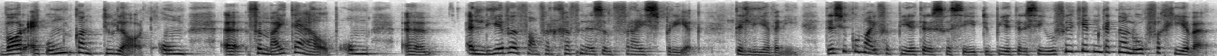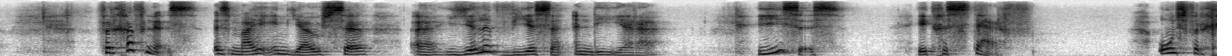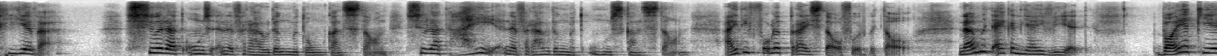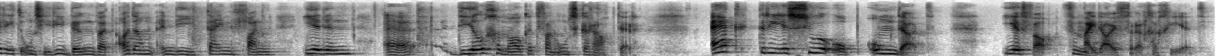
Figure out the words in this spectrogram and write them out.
Waar ek hom kan toelaat om uh, vir my te help om 'n uh, 'n lewe van vergifnis en vryspreek te lewe nie. Dis hoekom hy vir Petrus gesê het, toe Petrus sê, "Hoeveel keer moet ek nou nog vergewe?" Vergifnis is my en jou se 'n uh, hele wese in die Here. Jesus het gesterf. Ons vergewe sodat ons in 'n verhouding met hom kan staan, sodat hy in 'n verhouding met ons kan staan. Hy het die volle prys daarvoor betaal. Nou moet ek en jy weet, baie keer het ons hierdie ding wat Adam in die tuin van Eden 'n uh, deel gemaak het van ons karakter. Ek tree so op omdat Eva vir my daai vrug gegee het.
